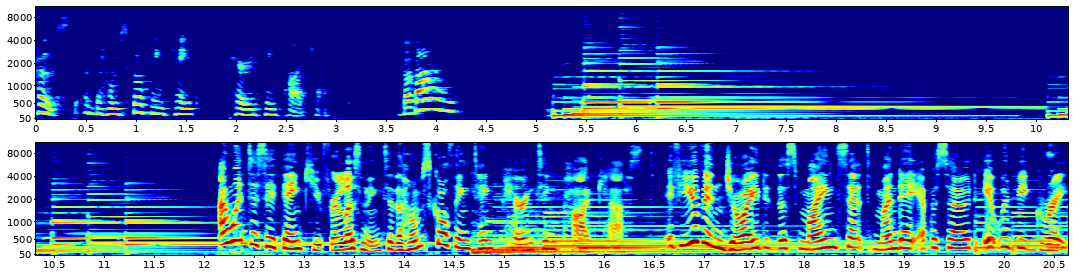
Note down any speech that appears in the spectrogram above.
host of the Homeschool Think Tank Parenting Podcast. Bye bye. Want to say thank you for listening to the Homeschool Think Tank Parenting Podcast. If you've enjoyed this Mindset Monday episode, it would be great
